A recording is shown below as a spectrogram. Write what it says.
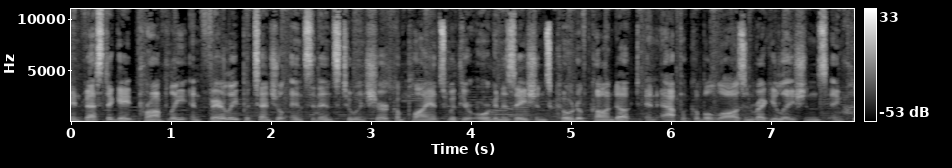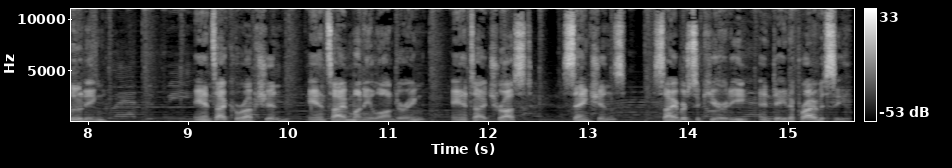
investigate promptly and fairly potential incidents to ensure compliance with your organization's code of conduct and applicable laws and regulations, including anti corruption, anti money laundering, antitrust, sanctions, cybersecurity, and data privacy.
